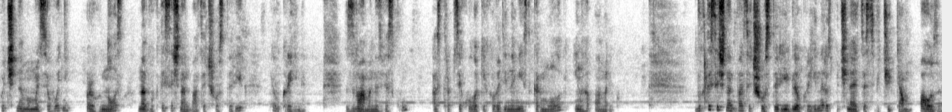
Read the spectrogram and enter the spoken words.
Почнемо ми сьогодні прогноз на 2026 рік для України. З вами на зв'язку астропсихолог і холодинаміст кармолог Інга Паламарюк. 2026 рік для України розпочинається з відчуттям паузи.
